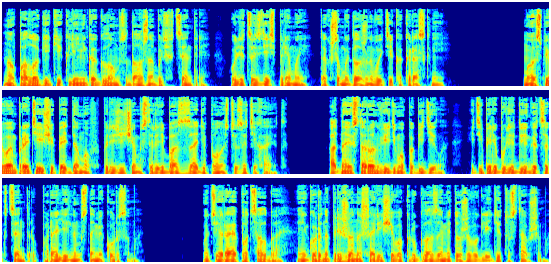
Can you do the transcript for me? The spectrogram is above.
Но по логике клиника Гломс должна быть в центре. Улицы здесь прямые, так что мы должны выйти как раз к ней. Мы успеваем пройти еще пять домов, прежде чем стрельба сзади полностью затихает. Одна из сторон, видимо, победила, и теперь будет двигаться к центру, параллельным с нами курсом. Утирая под со лба, Егор напряженно шарящий вокруг глазами тоже выглядит уставшим.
